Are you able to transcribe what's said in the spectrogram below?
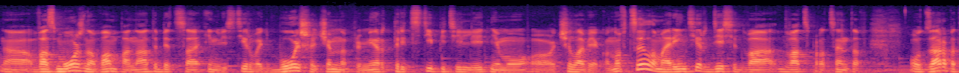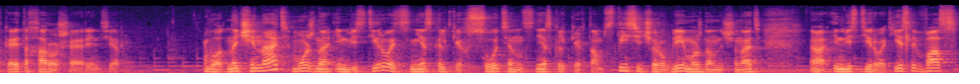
а, возможно, вам понадобится инвестировать больше, чем, например, 35-летнему а, человеку. Но в целом ориентир 10-20% от заработка – это хороший ориентир. Вот, начинать можно инвестировать с нескольких сотен, с нескольких там, с тысячи рублей можно начинать а, инвестировать. Если вас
